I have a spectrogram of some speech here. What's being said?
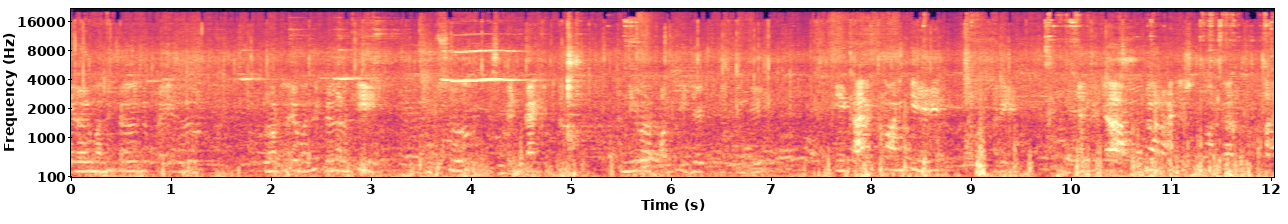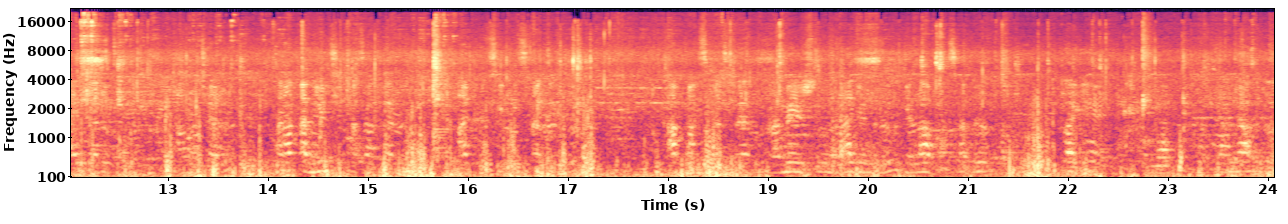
ఇరవై మంది పిల్లలకి ప్రైజులు నూట ఇరవై మంది పిల్లలకి బుక్స్ బిస్కెట్ ప్యాకెట్లు అన్నీ కూడా పంపిణీ చేయడం జరిగింది. ఈ కార్యక్రమానికి మరి ముఖ్యంగా ఉన్న రాజేష్ కుమార్ గారు ఆయన గారు వచ్చారు తర్వాత నీల్ సింగ్ ప్రసాద్ గారు శ్రీనివాస్ గారు శ్రీనివాస్ గారు రమేష్ రాజేంద్రుడు జిల్లా ప్రసాద్ అట్లాగే రంగాలు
